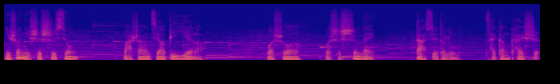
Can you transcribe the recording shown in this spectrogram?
你说你是师兄，马上就要毕业了。我说我是师妹，大学的路才刚开始，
